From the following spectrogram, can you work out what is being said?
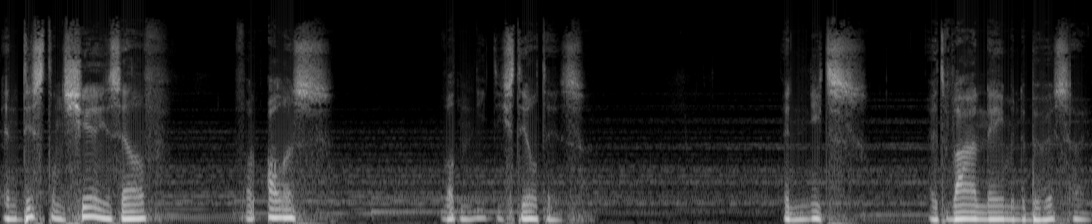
en distancieer jezelf van alles wat niet die stilte is. Het niets, het waarnemende bewustzijn.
